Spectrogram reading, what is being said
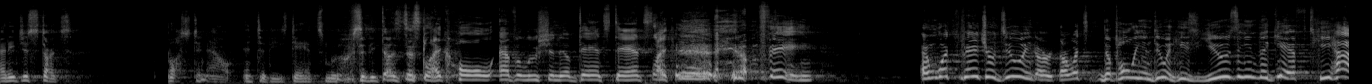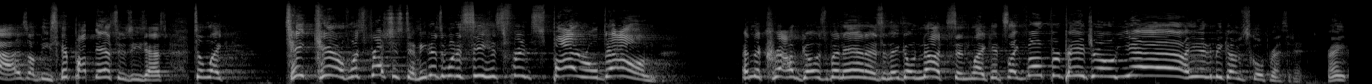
And he just starts busting out into these dance moves. And he does this like whole evolution of dance dance like you know thing. And what's pedro doing or, or what's napoleon doing? He's using the gift he has of these hip-hop dancers he has to like take care of what's precious to him. He doesn't want to see his friend spiral down. And the crowd goes bananas and they go nuts. And like it's like vote for pedro. Yeah he didn't become school president right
